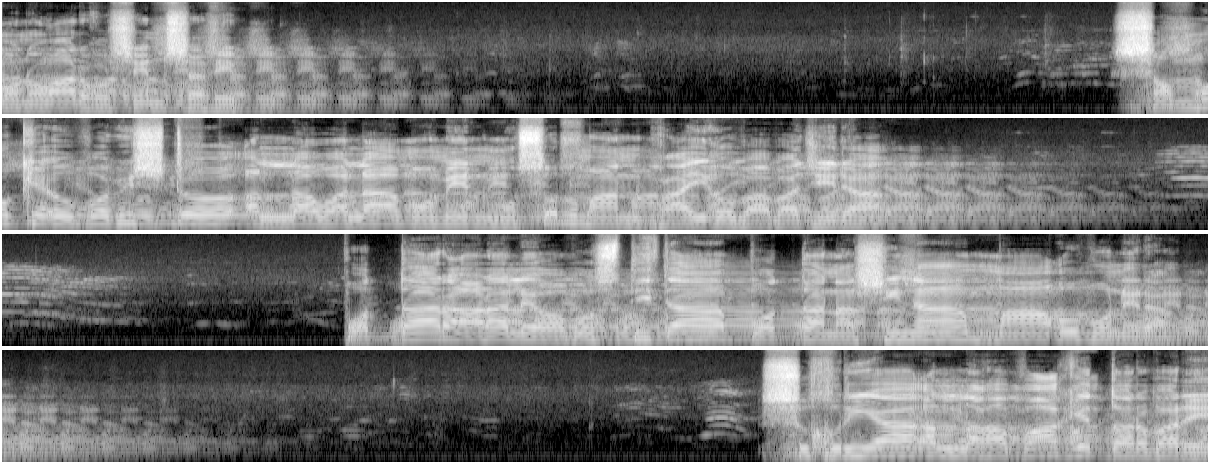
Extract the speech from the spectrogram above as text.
মনোয়ার হোসেন সাহেব। সম্মুখে উপবিষ্ট আল্লাহওয়ালা মোমেন মুসলমান ভাই ও বাবাজিরা, পদ্মার আড়ালে অবস্থিতা পদ্মা নাসিনা মা ও বোনেরা। শুক্রিয়া আল্লাহ পাকের দরবারে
